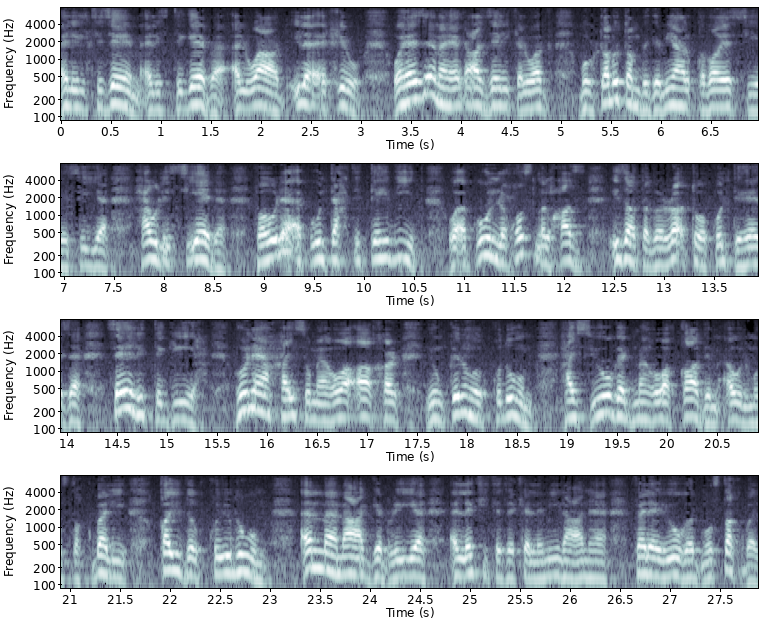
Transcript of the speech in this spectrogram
الالتزام الاستجابة الوعد إلى آخره. وهذا ما يجعل ذلك الوجه مرتبطا بجميع القضايا السياسية حول السيادة. فهنا أكون تحت التهديد وأكون لحسن الحظ إذا تجرأت وقلت هذا سهل التجريح. هنا حيث ما هو آخر يمكنه القدوم حيث يوجد ما هو قادم أو المستقبلي قيد القدوم. أما مع الجبرية التي تتكلمين عنها فلا يوجد مستقبل.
